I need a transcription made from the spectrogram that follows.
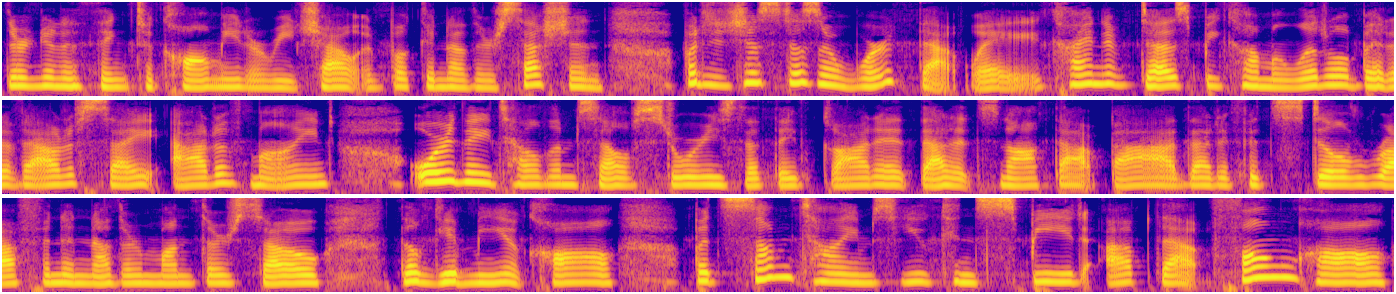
they're going to think to call me me to reach out and book another session, but it just doesn't work that way. It kind of does become a little bit of out of sight, out of mind, or they tell themselves stories that they've got it, that it's not that bad, that if it's still rough in another month or so, they'll give me a call. But sometimes you can speed up that phone call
